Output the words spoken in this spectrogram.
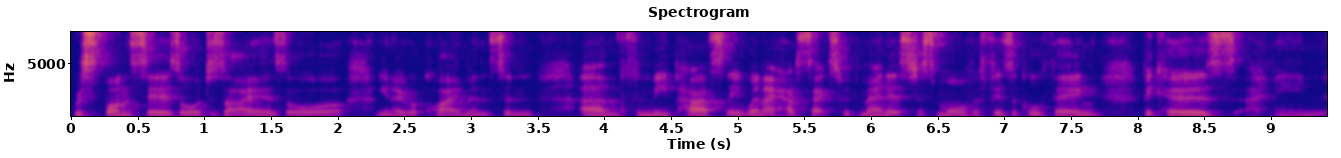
responses or desires or, you know, requirements. And um, for me personally, when I have sex with men, it's just more of a physical thing because, I mean,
